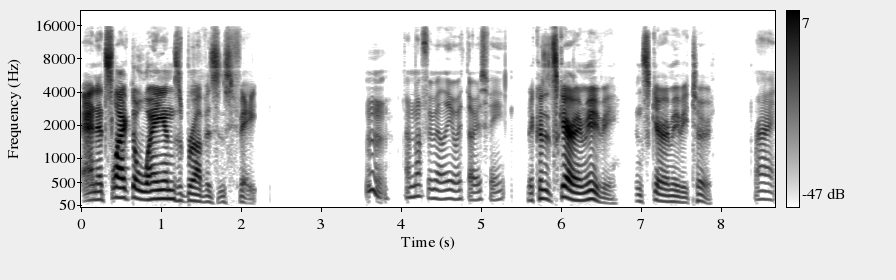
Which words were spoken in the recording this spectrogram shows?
and it's like the Wayans brothers' feet Hmm. I'm not familiar with those feet. because it's scary movie and scary movie too. Right.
